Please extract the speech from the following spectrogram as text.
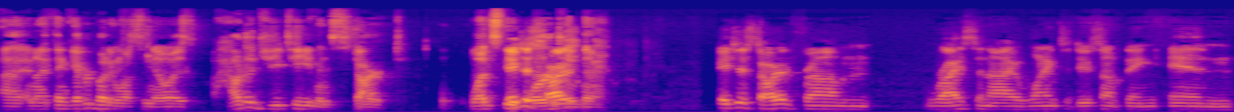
uh, and I think everybody wants to know is how did GT even start? What's the origin started- there? it just started from Rice and I wanting to do something in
